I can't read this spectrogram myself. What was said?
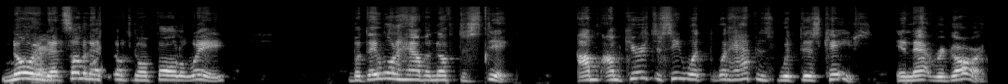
knowing right. that some of that stuff's gonna fall away, but they want to have enough to stick. I'm I'm curious to see what what happens with this case in that regard.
